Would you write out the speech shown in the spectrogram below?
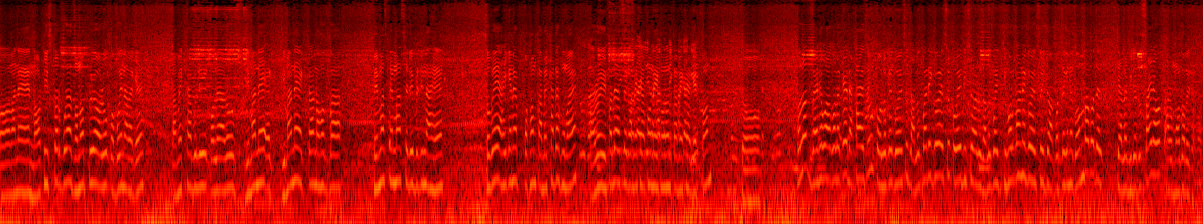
অঁ মানে নৰ্থ ইষ্টৰ পূৰা জনপ্ৰিয় আৰু ক'বই নালাগে। কামাখ্যা বুলি ক'লে আৰু যিমানে যিমানে এক্টাৰ নহওক বা ফেমাছ ফেমাছ চেলিব্ৰিটি নাহে। চবেই আহি কেনে প্ৰথম কামাখ্যাতে সোমায়। আৰু এইফালে আছে কামাখ্যাখন এইখন কামাখ্যা গেটখন। তো বলক যাই থাকোঁ আগলৈকে দেখাই আছোঁ ক'লৈকে গৈ আছোঁ জালুকবাৰী গৈ আছোঁ কৈ দিছোঁ আৰু জালুকবাৰীত কিহৰ কাৰণে গৈ আছোঁ এইটো আগত যাই কিনে গম পাব তেতিয়াহ'লে ভিডিঅ'টো চাই থাকক আৰু মজা লৈ থাকক।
